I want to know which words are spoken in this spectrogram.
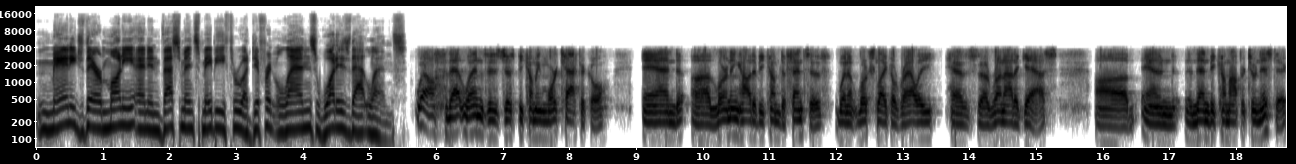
manage their money and investments maybe through a different lens. What is that lens? Well, that lens is just becoming more tactical and uh, learning how to become defensive when it looks like a rally has uh, run out of gas, uh, and and then become opportunistic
